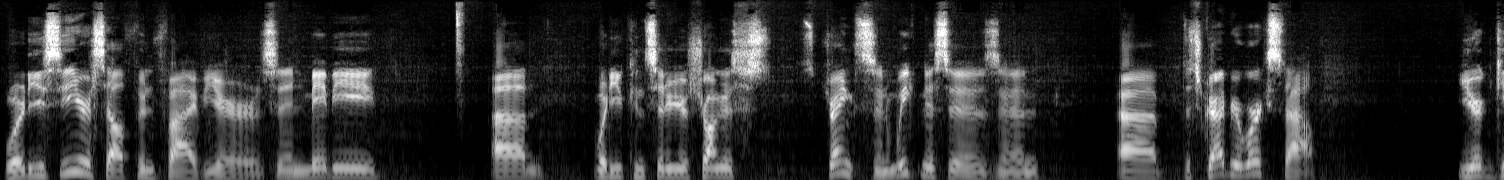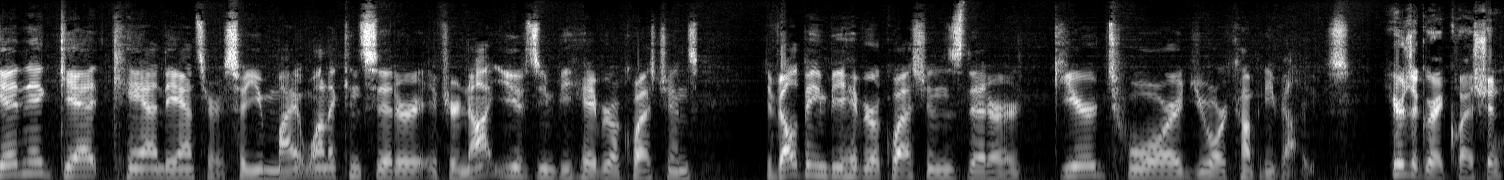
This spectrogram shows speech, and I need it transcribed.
where do you see yourself in five years? And maybe, um, what do you consider your strongest strengths and weaknesses? And uh, describe your work style. You're going to get canned answers. So you might want to consider, if you're not using behavioral questions, developing behavioral questions that are geared toward your company values. Here's a great question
